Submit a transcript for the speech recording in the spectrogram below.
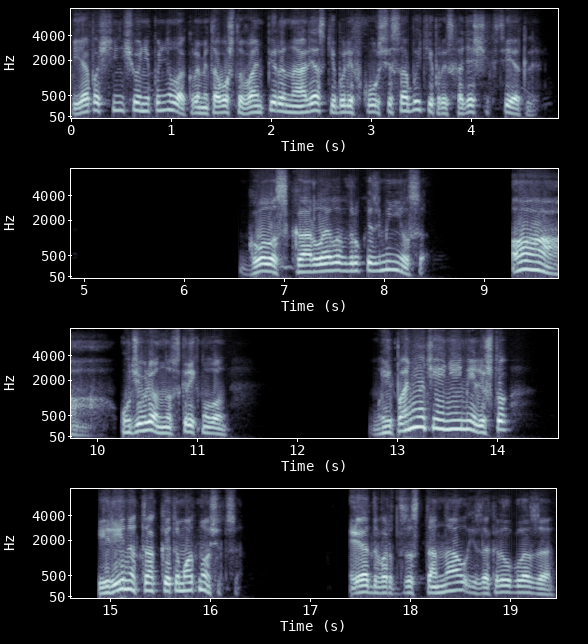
и я почти ничего не поняла, кроме того, что вампиры на Аляске были в курсе событий, происходящих в Сиэтле. Голос Карлайла вдруг изменился. «А!» — удивленно вскрикнул он. «Мы и понятия не имели, что Ирина так к этому относится». Эдвард застонал и закрыл глаза.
